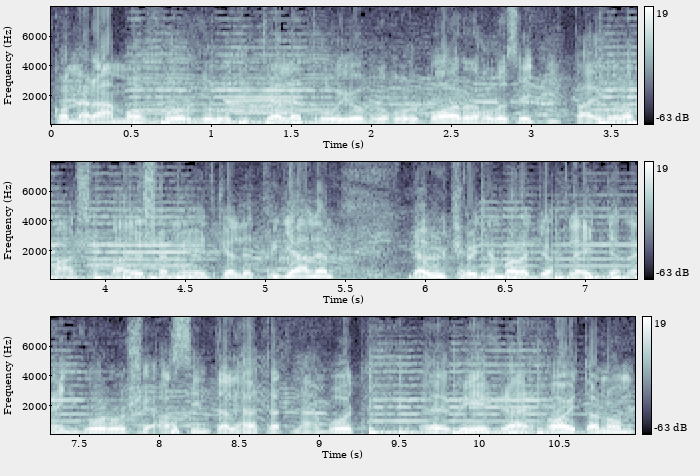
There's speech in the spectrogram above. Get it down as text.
kamerámmal forgolódni kellett, hol jobbra, hol balra, hol az egyik pálya, hol a másik pálya eseményét kellett figyelnem, de úgy, hogy nem maradjak le egyetlen egy gólról se, az szinte lehetetlen volt végre hajtanom.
